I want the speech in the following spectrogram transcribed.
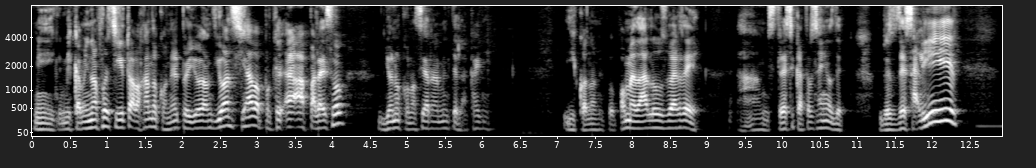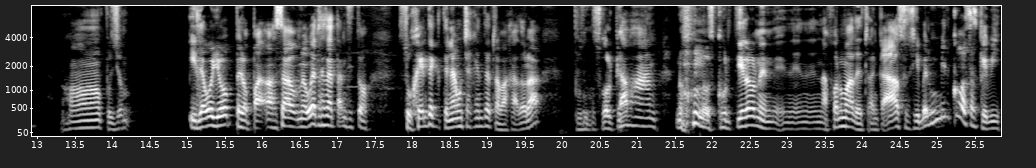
Mi, mi camino fue seguir trabajando con él, pero yo, yo ansiaba, porque ah, ah, para eso yo no conocía realmente la calle. Y cuando mi papá me da luz verde a mis 13, 14 años de, de, de salir, no, pues yo y luego yo, pero, o sea, me voy a trazar tantito. Su gente, que tenía mucha gente trabajadora, pues nos golpeaban, ¿no? nos curtieron en, en, la forma de trancazos y ver mil cosas que vi.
